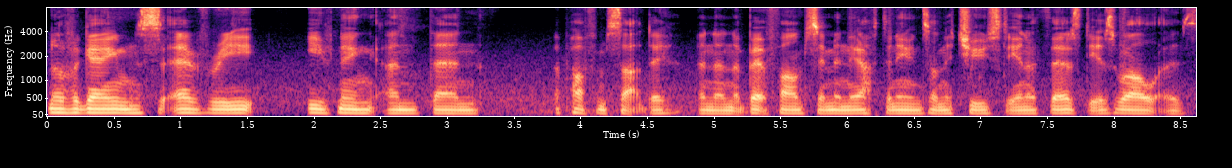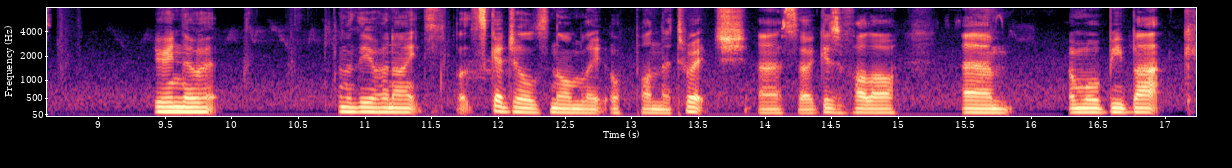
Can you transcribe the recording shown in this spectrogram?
and other games every evening and then apart from Saturday and then a bit of Farm Sim in the afternoons on a Tuesday and a Thursday as well as during the some of the other nights. But schedule's normally up on the Twitch, uh, so give us a follow. Um, and we'll be back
